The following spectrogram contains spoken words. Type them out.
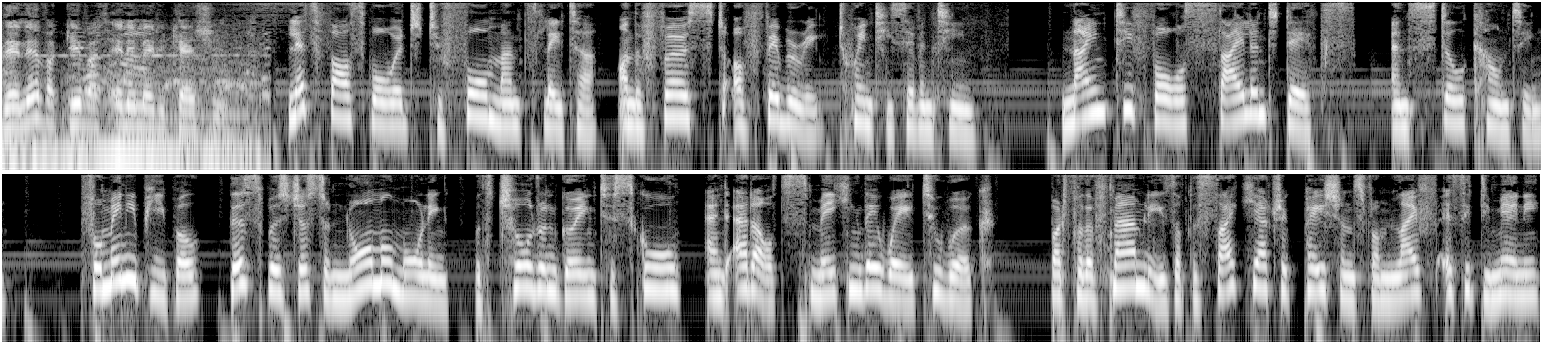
They never gave us any medication. Let's fast forward to four months later, on the 1st of February 2017. 94 silent deaths and still counting. For many people, this was just a normal morning with children going to school and adults making their way to work. But for the families of the psychiatric patients from Life Esidimeni,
